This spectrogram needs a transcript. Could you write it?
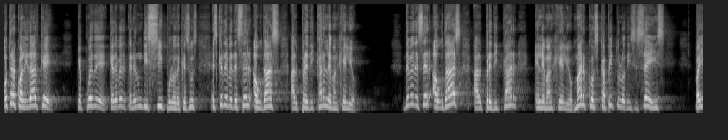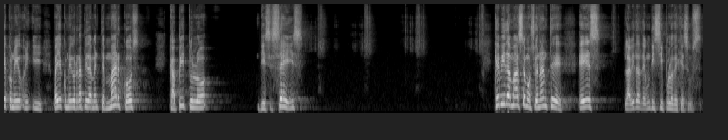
Otra cualidad que, que puede, que debe de tener un discípulo de Jesús es que debe de ser audaz al predicar el Evangelio. Debe de ser audaz al predicar el Evangelio. Marcos capítulo 16, vaya conmigo y vaya conmigo rápidamente. Marcos capítulo 16. ¿Qué vida más emocionante es la vida de un discípulo de Jesús?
